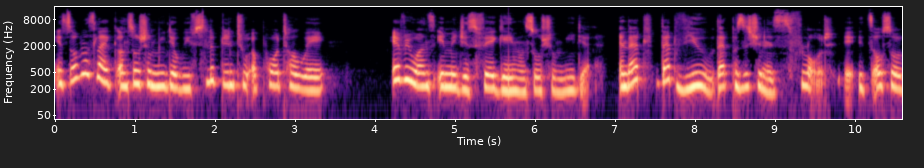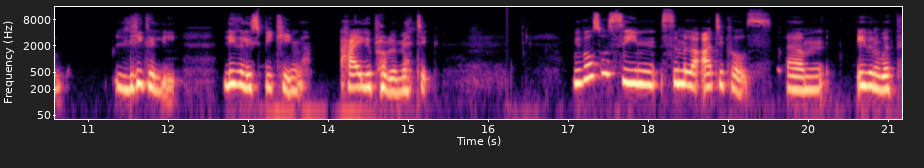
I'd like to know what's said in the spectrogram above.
It's almost like on social media we've slipped into a portal where everyone's image is fair game on social media. And that that view, that position is flawed. It's also legally legally speaking highly problematic. We've also seen similar articles, um, even with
